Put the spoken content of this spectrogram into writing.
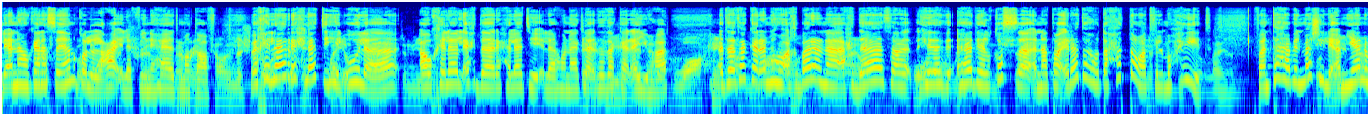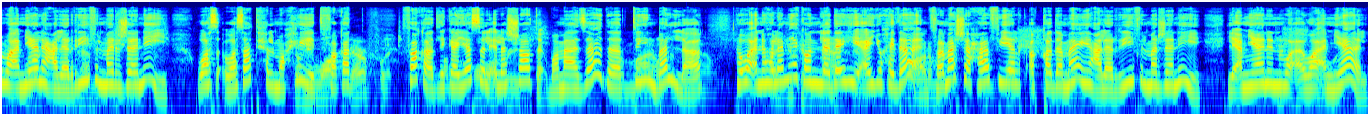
لأنه كان سينقل العائلة في نهاية المطاف. وخلال رحلته الأولى أو خلال إحدى رحلاته إلى هناك لا أتذكر أيها. أتذكر أنه أخبرنا أحداث هذه القصة أن طائرته تحطمت في المحيط. فانتهى بالمشي لأميال وأميال على الريف المرجاني وسطح المحيط فقط فقط لكي يصل إلى الشاطئ. وما زاد الطين بلة. هو أنه لم يكن لديه أي حذاء. فمشى حافي القدمين على الريف المرجاني لأميال وأميال.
